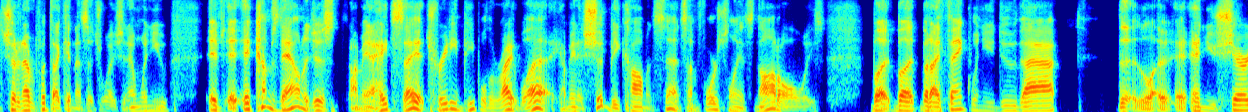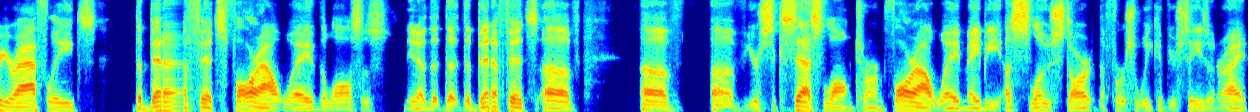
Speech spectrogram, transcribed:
Should have never put that kid in that situation. And when you, it, it, it comes down to just, I mean, I hate to say it, treating people the right way. I mean, it should be common sense. Unfortunately, it's not always. But but but I think when you do that, the and you share your athletes, the benefits far outweigh the losses. You know, the the, the benefits of of of your success long term far outweigh maybe a slow start in the first week of your season, right?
